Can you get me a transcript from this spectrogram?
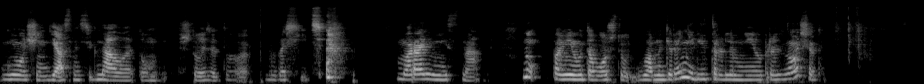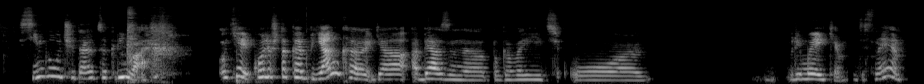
не очень ясные сигналы о том, что из этого выносить. Мораль не ясна. Ну, помимо того, что главная героиня литерально мне ее произносит, символы читаются криво. Окей, коль уж такая пьянка, я обязана поговорить о ремейке Диснея.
